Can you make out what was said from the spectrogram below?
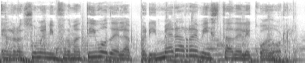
el resumen informativo de la primera revista del Ecuador.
